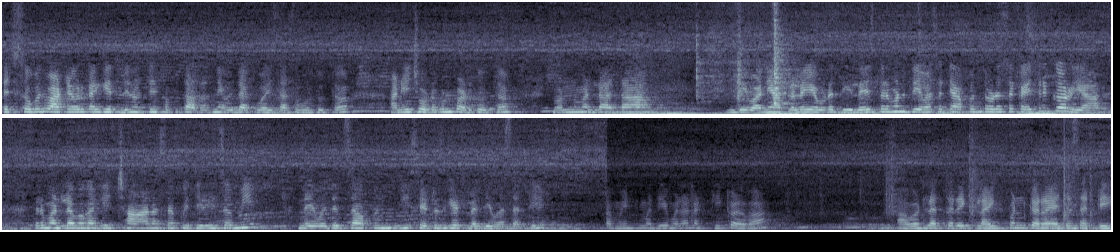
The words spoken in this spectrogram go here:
त्याच्यासोबत वाट्यावर काही घेतले नव्हते. फक्त ताटात नैवेद्य दाखवायचं असं होत होतं. आणि हे छोटं पण पडत होतं. म्हणून म्हटलं आता देवाने आपल्याला एवढं दिलंयच तर म्हणून देवासाठी आपण थोडंसं काहीतरी करूया. तर म्हटलं बघा हे छान असं पितळीचं मी नैवेद्याचं आपण मी सेटच घेतलं देवासाठी. कमेंटमध्ये मला नक्की कळवा. आवडला तर एक लाईक पण करा याच्यासाठी.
